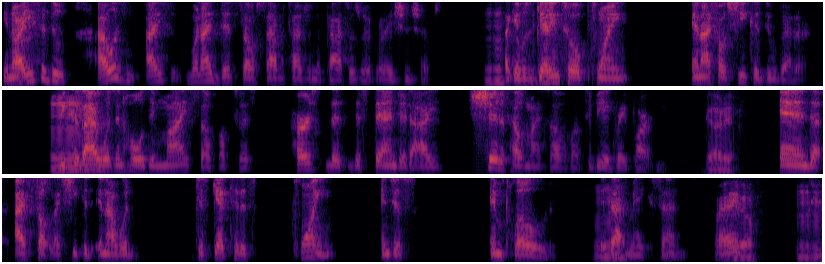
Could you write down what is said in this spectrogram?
You know, right. I used to do. I was I when I did self-sabotage in the past was with relationships. Mm-hmm. Like it was mm-hmm. getting to a point, and I felt she could do better because I mm. wasn't holding myself up to her the, the standard I should have held myself up to be a great partner. Got it. And I felt like she could, and I would just get to this point and just implode, mm-hmm. if that makes sense, right? Yeah. Mm-hmm.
